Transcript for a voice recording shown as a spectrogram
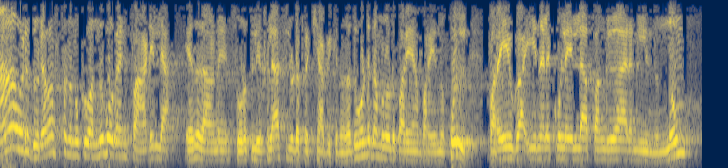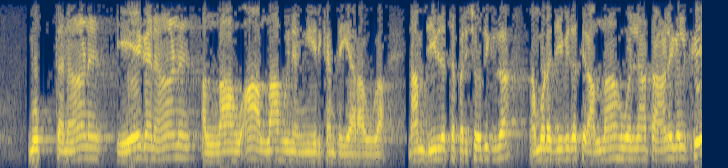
ആ ഒരു ദുരവസ്ഥ നമുക്ക് വന്നുപോകാൻ പാടില്ല എന്നതാണ് സൂറത്തുൽ ഇഖ്ലാസിലൂടെ പ്രഖ്യാപിക്കുന്നത്. അതുകൊണ്ട് നമ്മളോട് പറയാൻ പറയുന്നു കുൽ പറയുക ഈ നിലക്കുള്ള എല്ലാ പങ്കുകാരനിൽ നിന്നും മുക്തനാണ് ഏകനാണ് അള്ളാഹു ആ അള്ളാഹുവിനെ അംഗീകരിക്കാൻ തയ്യാറാവുക. നാം ജീവിതത്തെ പരിശോധിക്കുക. നമ്മുടെ ജീവിതത്തിൽ അള്ളാഹു അല്ലാത്ത ആളുകൾക്ക്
